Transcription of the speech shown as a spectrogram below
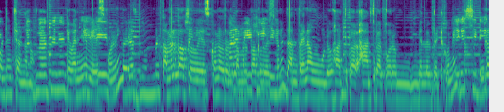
కొంచెం చందనం. ఇవన్నీ వేసుకొని తమలపాకు వేసుకొని రెండు తమలపాకులు వేసుకొని దానిపైన మూడు హార్త్ హార్త్ కర్పూరం బిల్లలు పెట్టుకొని ఇంకా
